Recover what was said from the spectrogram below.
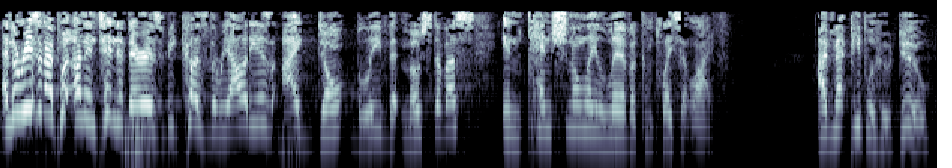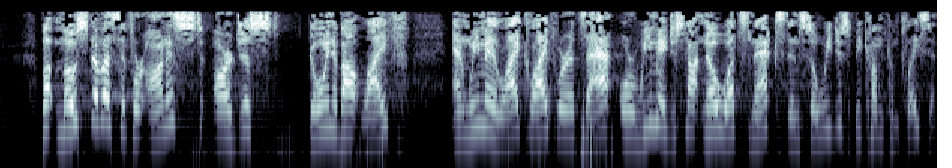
And the reason I put unintended there is because the reality is I don't believe that most of us intentionally live a complacent life. I've met people who do, but most of us, if we're honest, are just going about life and we may like life where it's at or we may just not know what's next and so we just become complacent.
